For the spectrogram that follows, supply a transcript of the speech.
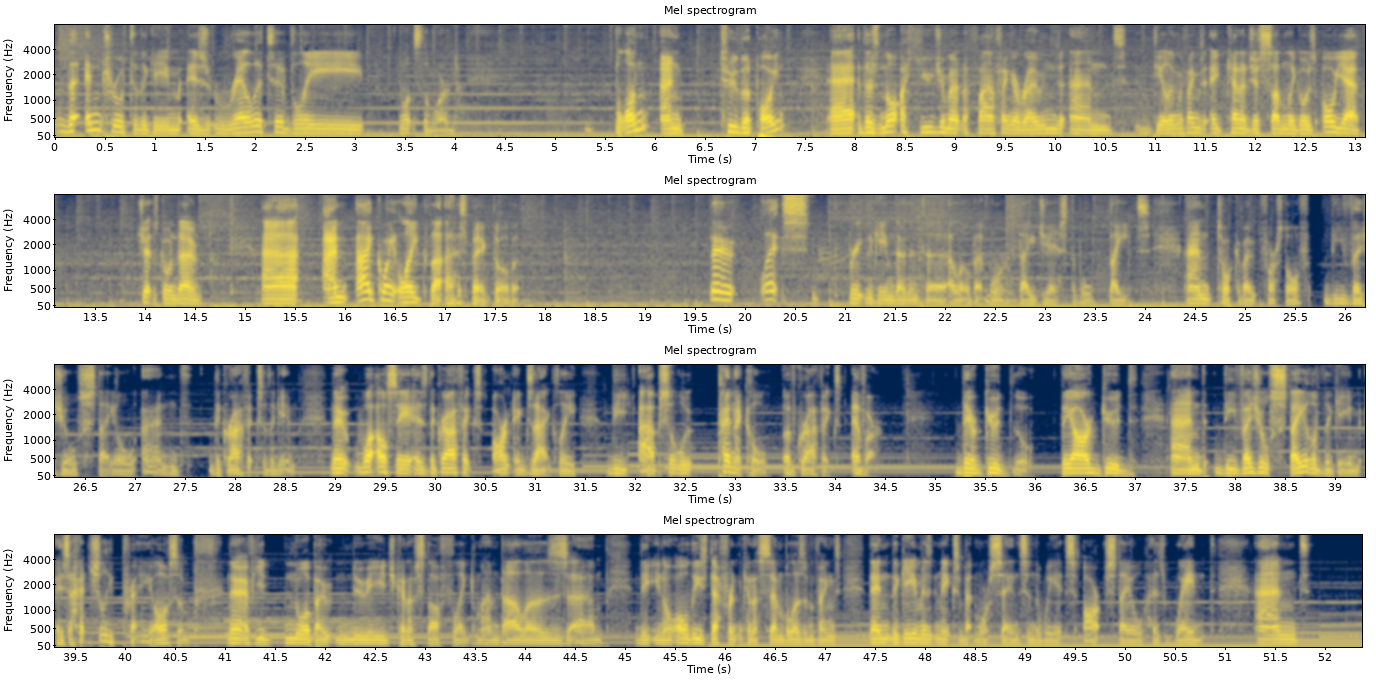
the intro to the game is relatively. what's the word? Blunt and to the point. Uh, there's not a huge amount of faffing around and dealing with things. It kind of just suddenly goes, oh yeah, shit's going down. Uh, and I quite like that aspect of it. Now, let's break the game down into a little bit more digestible bites and talk about, first off, the visual style and the graphics of the game. Now, what I'll say is the graphics aren't exactly the absolute pinnacle of graphics ever. They're good though. They are good, and the visual style of the game is actually pretty awesome. Now, if you know about New Age kind of stuff like mandalas, um, the you know all these different kind of symbolism things, then the game is, makes a bit more sense in the way its art style has went, and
